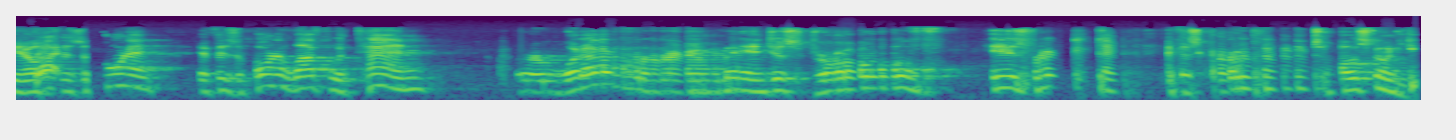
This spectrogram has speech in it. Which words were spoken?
You know, right. if his opponent if his opponent left with ten or whatever and just drove his if his car was supposed to, and he,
